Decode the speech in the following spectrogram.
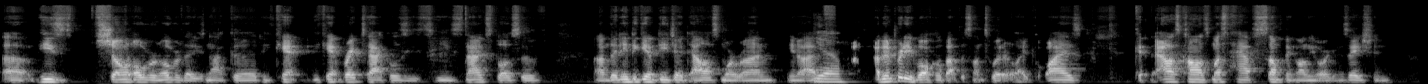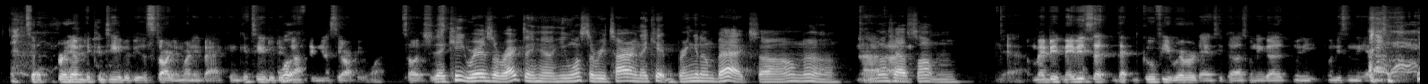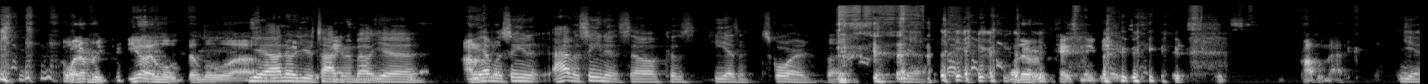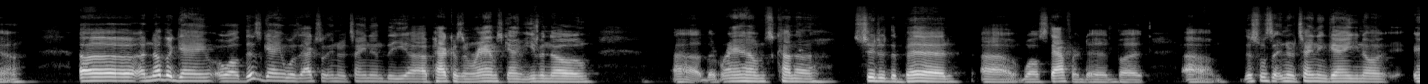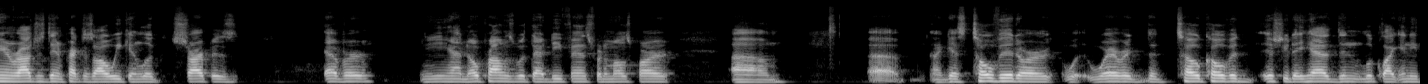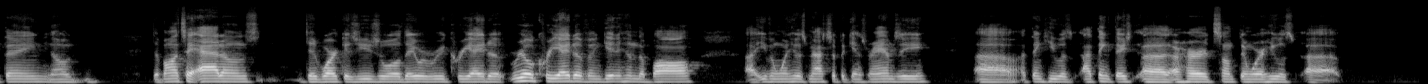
Um, he's shown over and over that he's not good. He can't he can't break tackles. He's he's not explosive. Um, they need to give DeeJay Dallas more run. You know, I've, yeah. I've been pretty vocal about this on Twitter. Like, why is Alex Collins must have something on the organization to, for him to continue to be the starting running back and continue to do well, nothing as the RB one. So it's just, they keep resurrecting him. He wants to retire, and they keep bringing him back. So I don't know. He uh, must have something. Yeah, maybe maybe it's that, that goofy river dance he does when he goes when he when he's in the end zone or whatever. You know that little that little. Uh, yeah, I know what you're talking about. Yeah, yeah. we haven't seen it. I haven't seen it, so because he hasn't scored, but yeah, whatever the case may be, it's, it's, it's problematic. Yeah. Uh, another game. Well, this game was actually entertaining. The uh, Packers and Rams game, even though uh, the Rams kind of shitted the bed. Uh, well, Stafford did, but um, this was an entertaining game. You know, Aaron Rodgers didn't practice all week and looked sharp as ever. He had no problems with that defense for the most part. Um, uh, I guess COVID or wherever the toe COVID issue they had didn't look like anything. You know, Davante Adams did work as usual. They were recreative, real creative in getting him the ball, uh, even when he was matched up against Ramsey. Uh, I think he was. I think they. Uh, I heard something where he was. Uh,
